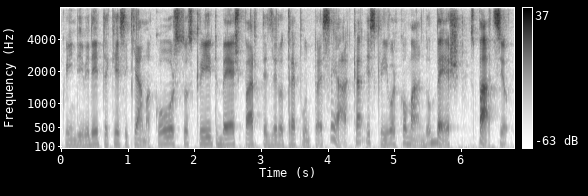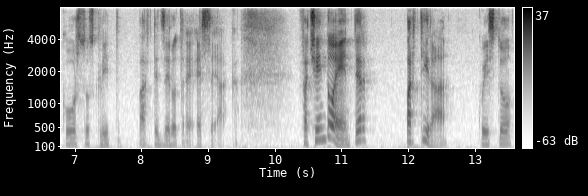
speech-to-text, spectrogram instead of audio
Quindi vedete che si chiama corso script bash parte 03.sh e scrivo il comando bash spazio corso script parte 03sh. Facendo enter partirà questo,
